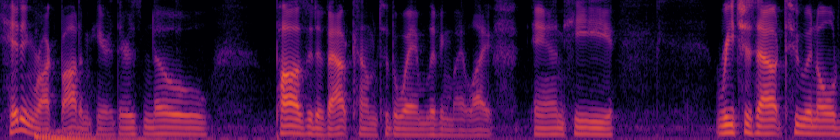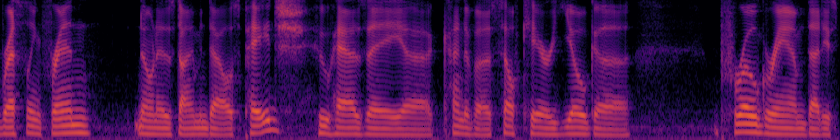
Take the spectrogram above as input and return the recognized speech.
hitting rock bottom here. There's no positive outcome to the way I'm living my life. And he reaches out to an old wrestling friend known as Diamond Dallas Page, who has a uh, kind of a self care yoga program that he's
